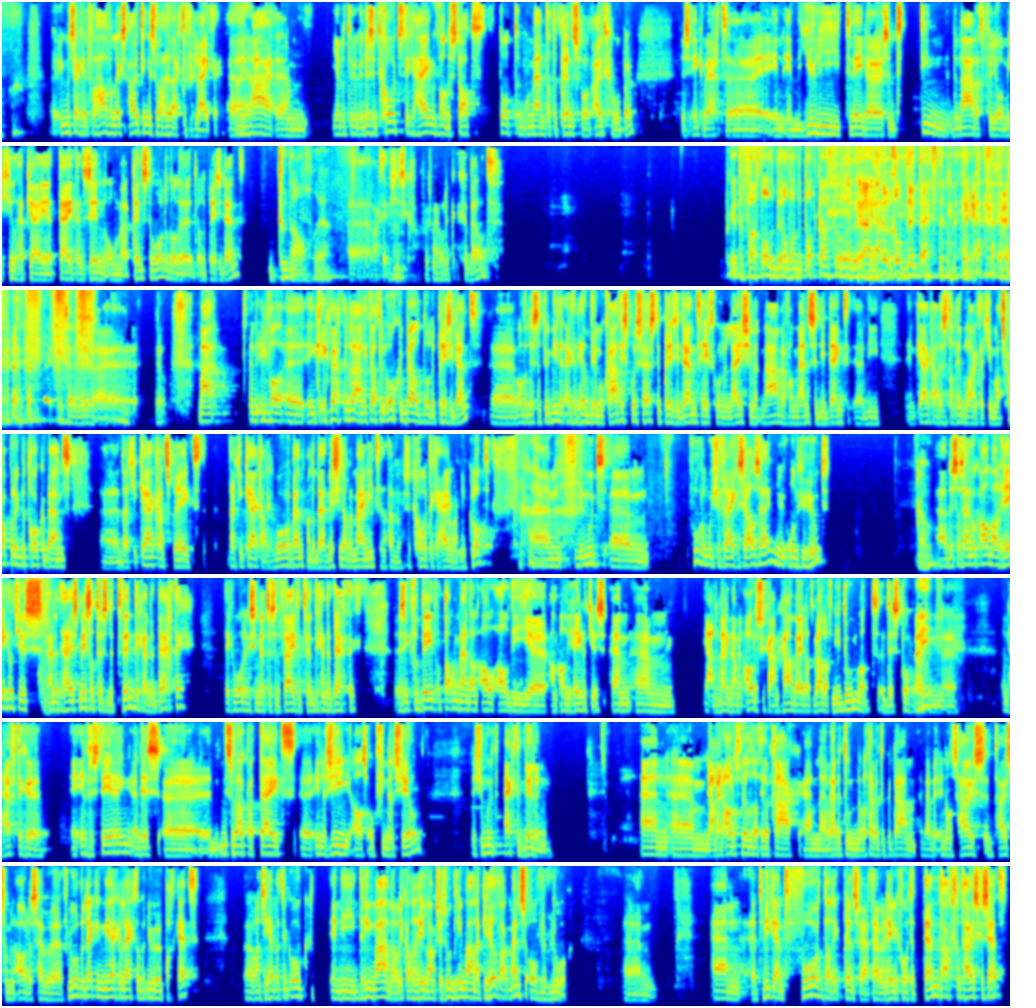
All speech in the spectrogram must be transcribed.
Ik moet zeggen, het verhaal van Lex Uiting is wel heel erg te vergelijken. Uh, oh, ja? A, um, je hebt natuurlijk, het is het grootste geheim van de stad tot het moment dat de prins wordt uitgeroepen. Dus ik werd uh, in, in juli 2010 tien benaderd van... joh, Michiel, heb jij uh, tijd en zin om uh, prins te worden door de, door de president? Toen al, ja. Uh, wacht even, volgens mij word ik gebeld. Begint een vast onderdeel van de podcast te worden. ja, ja. Rond dit tijd. ik zet hem even... zo. Maar in ieder geval, uh, ik, ik, werd inderdaad, ik werd toen ook gebeld door de president. Uh, want het is natuurlijk niet echt een heel democratisch proces. De president heeft gewoon een lijstje met namen van mensen die denkt, uh, die in kerkraad is het dan heel belangrijk dat je maatschappelijk betrokken bent, dat je kerkraad spreekt, dat je in kerkraad geboren bent. Maar dat wist hij dan bij mij niet. Dat is het grote geheim wat niet klopt. um, je moet, um, vroeger moest je vrijgezel zijn, nu ongehuwd. Oh. dus er zijn ook allemaal regeltjes. En het, hij is meestal tussen de 20 en de 30. Tegenwoordig is hij meer tussen de 25 en de 30. Dus ik voldeed op dat moment aan al, al, die, uh, aan al die regeltjes. En um, ja, dan ben ik naar mijn ouders gegaan. Gaan wij dat wel of niet doen? Want het is toch hey. ook een, uh, een heftige investering. Het is zowel qua tijd, energie als ook financieel. Dus je moet het echt willen. En um, ja, mijn ouders wilden dat heel graag. En uh, we hebben toen, wat hebben we toen gedaan? We hebben in ons huis, in het huis van mijn ouders, hebben we vloerbedekking neergelegd op het nieuwe parket. Uh, want je hebt natuurlijk ook in die drie maanden, want ik had een heel lang seizoen, drie maanden heb je heel vaak mensen over de vloer. Um, en het weekend voordat ik prins werd, hebben we een hele grote tent achter het huis gezet.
